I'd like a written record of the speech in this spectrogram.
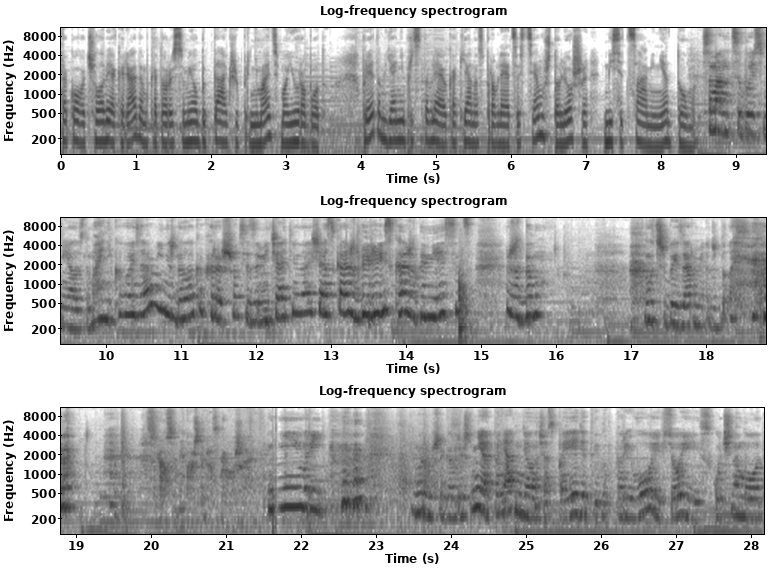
такого человека рядом, который сумел бы также принимать мою работу. При этом я не представляю, как Яна справляется с тем, что Лёши месяцами нет дома. Сама над собой смеялась, думаю, я никого из армии не ждала, как хорошо, все замечательно, а сейчас каждый рейс, каждый месяц жду. Лучше бы из армии отждалась. Слезами каждый раз провожаю. Не ври. Маруша, говоришь, нет, понятное дело, сейчас поедет и по реву, и все, и скучно будет.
